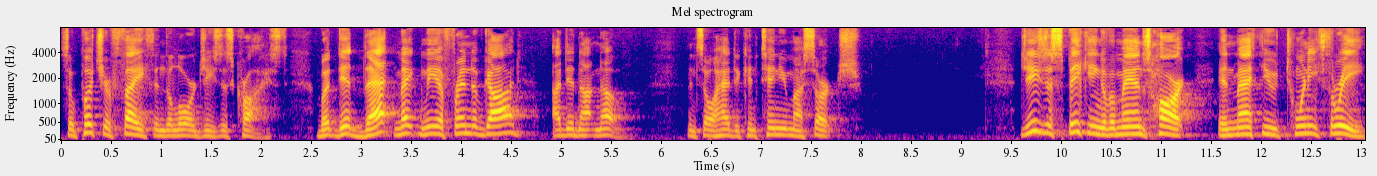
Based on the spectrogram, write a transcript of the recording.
So put your faith in the Lord Jesus Christ. But did that make me a friend of God? I did not know. And so I had to continue my search. Jesus, speaking of a man's heart in Matthew 23,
